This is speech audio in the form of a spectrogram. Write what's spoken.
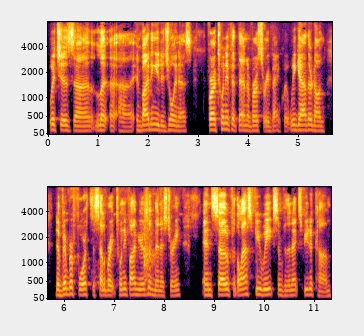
which is uh, le- uh, uh inviting you to join us for our 25th anniversary banquet. We gathered on November 4th to celebrate 25 years of ministry. And so, for the last few weeks and for the next few to come,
